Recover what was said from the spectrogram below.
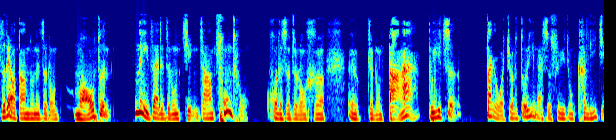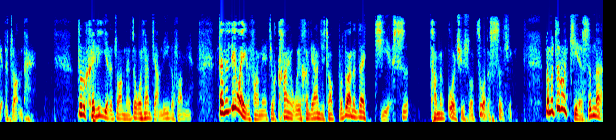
资料当中的这种矛盾。内在的这种紧张冲突，或者是这种和呃这种档案不一致，大概我觉得都应该是属于一种可理解的状态，都是可以理解的状态。这我想讲的一个方面。但是另外一个方面，就康有为和梁启超不断的在解释他们过去所做的事情。那么这种解释呢，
